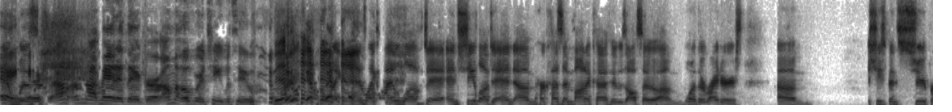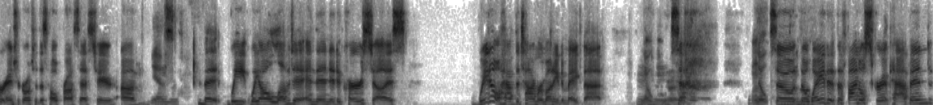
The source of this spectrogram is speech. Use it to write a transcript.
Hey, was, I'm, I'm, not mad at that girl. I'm an overachiever too. like, and, like I loved it, and she loved it, and um, her cousin Monica, who was also um, one of the writers, um, she's been super integral to this whole process too. Um, yes, but we we all loved it, and then it occurs to us we don't have the time or money to make that. Nope. So Nope. So the way that the final script happened,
